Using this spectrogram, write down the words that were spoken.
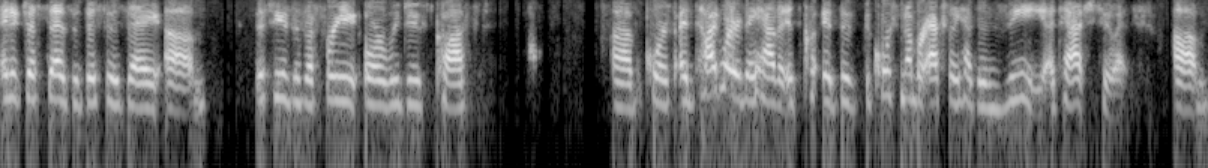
And it just says that this is a, um, this uses a free or reduced cost uh, course. At Tidewater they have it, it's, it the, the, course number actually has a Z attached to it. Um,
